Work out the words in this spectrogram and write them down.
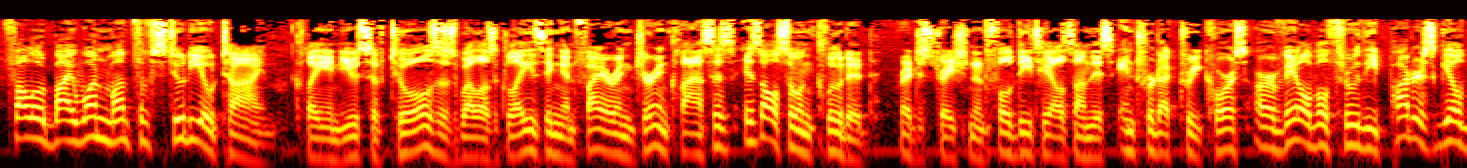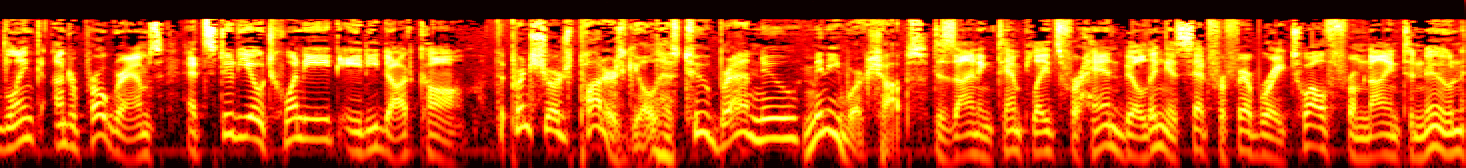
followed by 1 month of studio time. Clay and use of tools as well as glazing and firing during classes is also included. Registration and full details on this introductory course are available through the Potter's Guild link under programs at studio2880.com. The Prince George Potters Guild has two brand new mini workshops. Designing templates for hand building is set for February 12th from 9 to noon,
